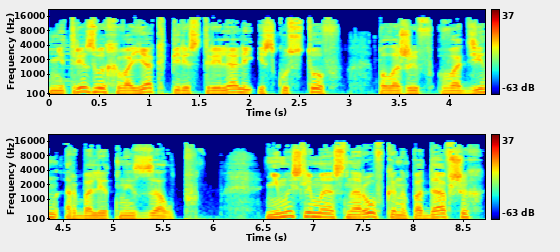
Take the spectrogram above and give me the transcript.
Нетрезвых вояк перестреляли из кустов, положив в один арбалетный залп. Немыслимая сноровка нападавших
